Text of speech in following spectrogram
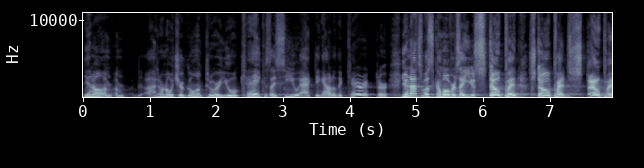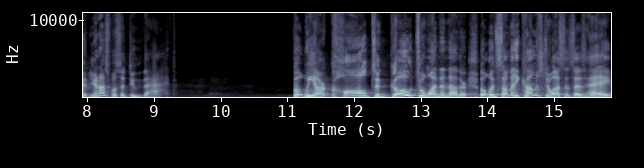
you know, I'm, I'm, I do not know what you're going through. Are you okay? Because I see you acting out of the character. You're not supposed to come over and say, You're stupid, stupid, stupid. You're not supposed to do that. But we are called to go to one another. But when somebody comes to us and says, hey,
